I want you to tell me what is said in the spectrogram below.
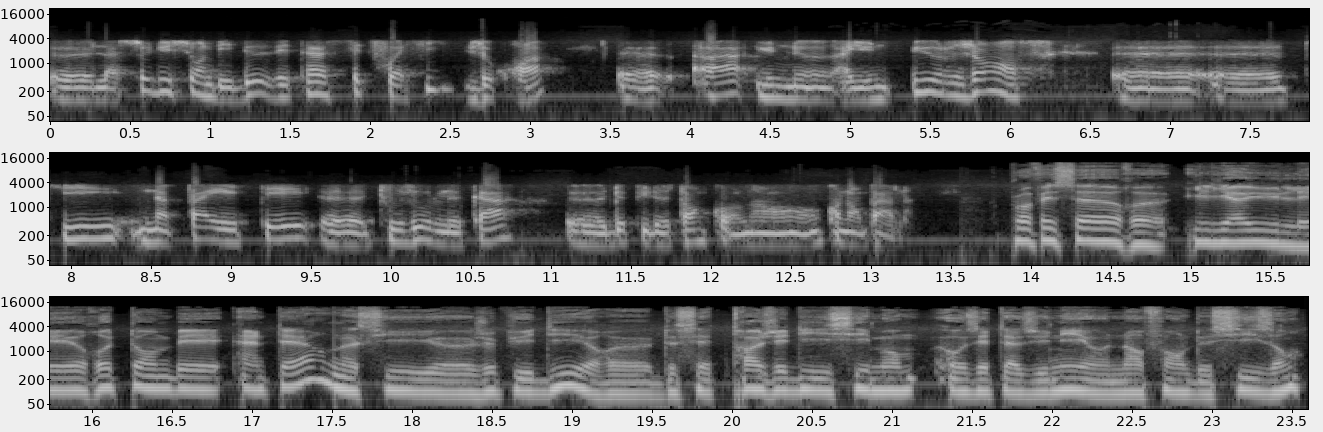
la solution des deux États, cette fois-ci, je crois, à, une, à une urgence qui n'a pas été toujours le cas depuis le temps qu'on en, qu'on en parle. Professeur, il y a eu les retombées internes, si je puis dire, de cette tragédie ici aux États-Unis. Un enfant de 6 ans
